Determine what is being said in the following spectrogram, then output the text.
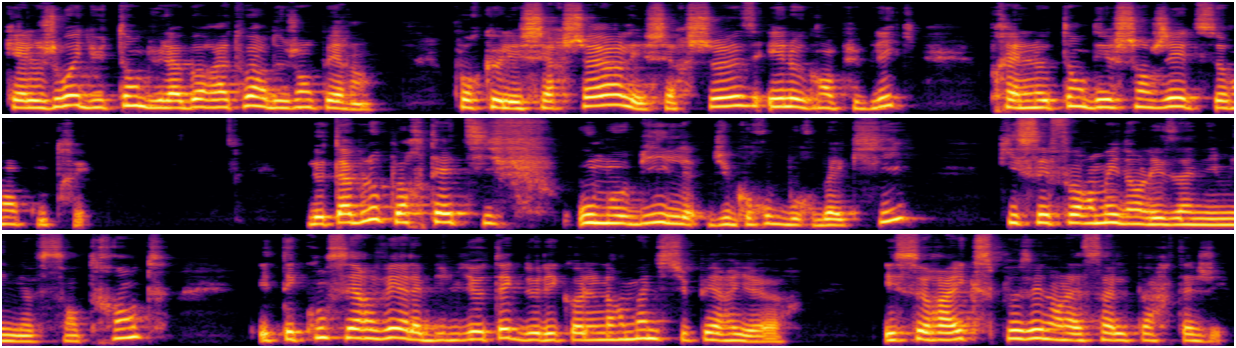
qu'elle jouait du temps du laboratoire de Jean Perrin, pour que les chercheurs, les chercheuses et le grand public prennent le temps d'échanger et de se rencontrer. Le tableau portatif ou mobile du groupe Bourbaki, qui s'est formé dans les années 1930, était conservé à la bibliothèque de l'école normale supérieure et sera exposé dans la salle partagée.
